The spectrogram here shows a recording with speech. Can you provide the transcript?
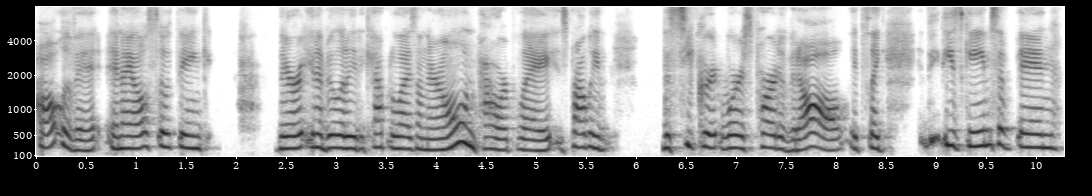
All of it. And I also think their inability to capitalize on their own power play is probably the secret worst part of it all. It's like th- these games have been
